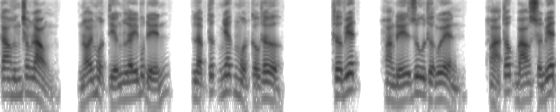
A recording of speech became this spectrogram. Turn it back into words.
cao hứng trong lòng nói một tiếng lấy bút đến lập tức nhắc một câu thơ. Thơ viết, hoàng đế du thượng nguyện hỏa tốc báo xuân biết.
